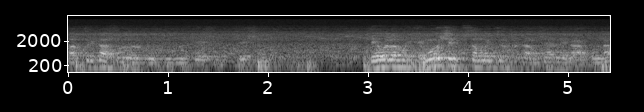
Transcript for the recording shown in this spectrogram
పత్రికా సోదరులు టీవీ చేసిన కేవలం ఎమోషన్కి సంబంధించినటువంటి అంశాలే కాకుండా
